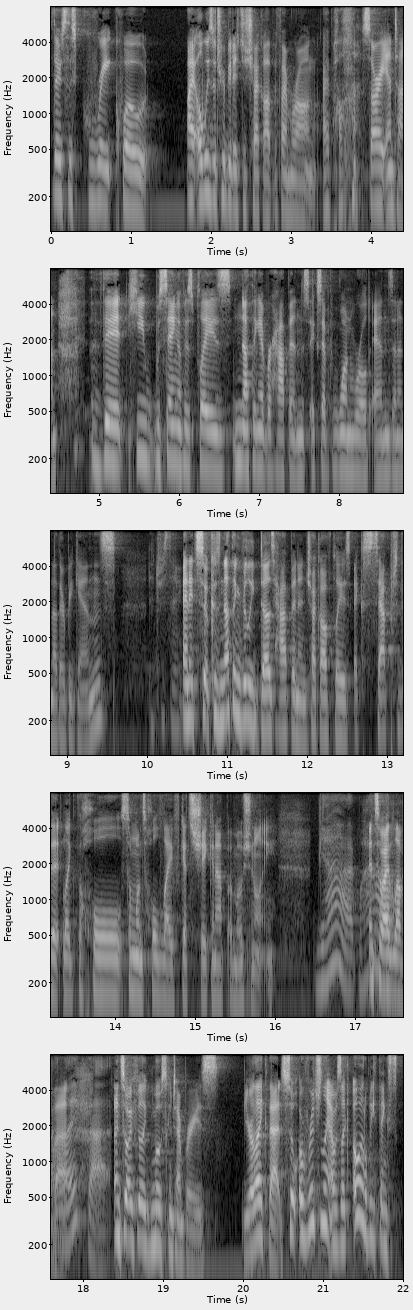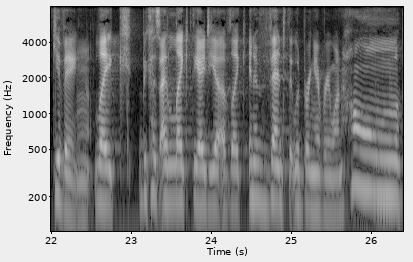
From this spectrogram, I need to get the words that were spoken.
there's this great quote. I always attribute it to Chekhov if I'm wrong. I apologize. Sorry, Anton. That he was saying of his plays, nothing ever happens except one world ends and another begins. Interesting. And it's so because nothing really does happen in Chekhov plays except that like the whole someone's whole life gets shaken up emotionally. yeah. Wow. And so I love that. I like that. And so I feel like most contemporaries, you're like that. So originally I was like, oh, it'll be Thanksgiving, like because I liked the idea of like an event that would bring everyone home.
